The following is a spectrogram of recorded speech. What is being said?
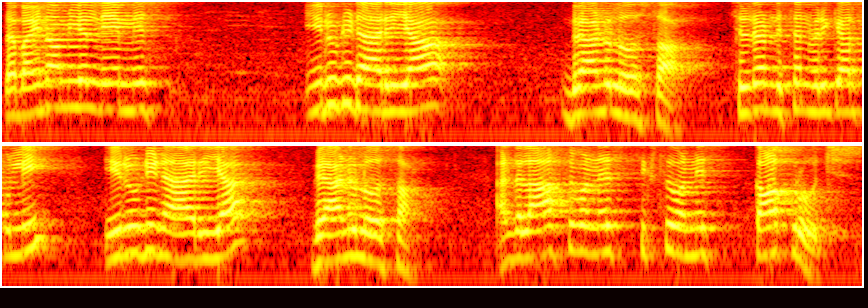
The binomial name is Irudinaria granulosa. Children listen very carefully. Irudinaria granulosa. And the last one is, sixth one is cockroach.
